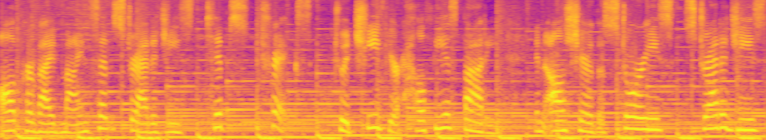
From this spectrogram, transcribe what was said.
I'll provide mindset strategies, tips, tricks to achieve your healthiest body, and I'll share the stories, strategies,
